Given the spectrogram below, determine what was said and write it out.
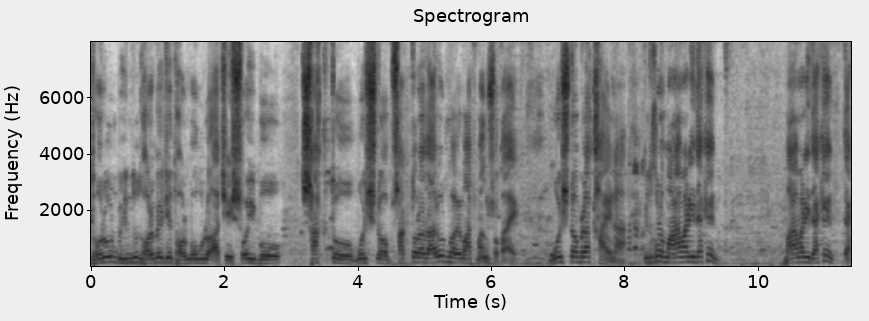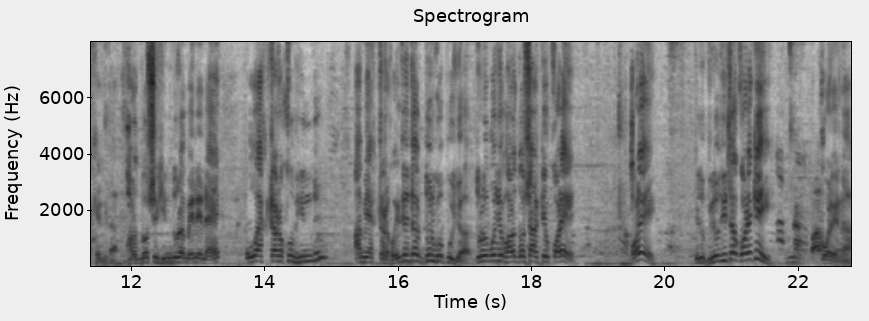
ধরুন, হিন্দু ধর্মের যে ধর্মগুলো আছে, শৈব, শাক্ত, বৈষ্ণব, শাক্তরা দারুণভাবে মাছ মাংস খায়। বৈষ্ণবরা খায় না। কিন্তু কোনো মারামারি দেখেন? মারামারি দেখেন? দেখেন না। ভারতবর্ষে হিন্দুরা মেনে নেয়, ও একটা রকম হিন্দু, আমি একটা রকম। এই যে দুর্গা পূজা। দুর্গা পুজো ভারতবর্ষে আর কেউ করে? করে? কিন্তু বিরোধিতাও করে কি? করে না।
